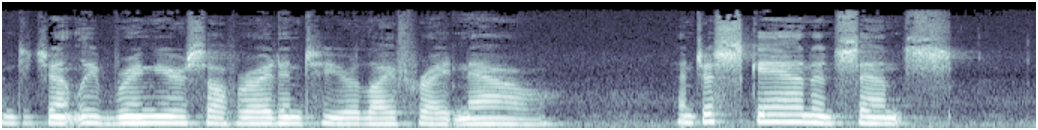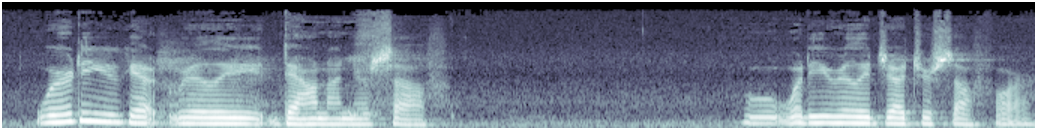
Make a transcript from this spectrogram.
And to gently bring yourself right into your life right now. And just scan and sense where do you get really down on yourself? What do you really judge yourself for?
